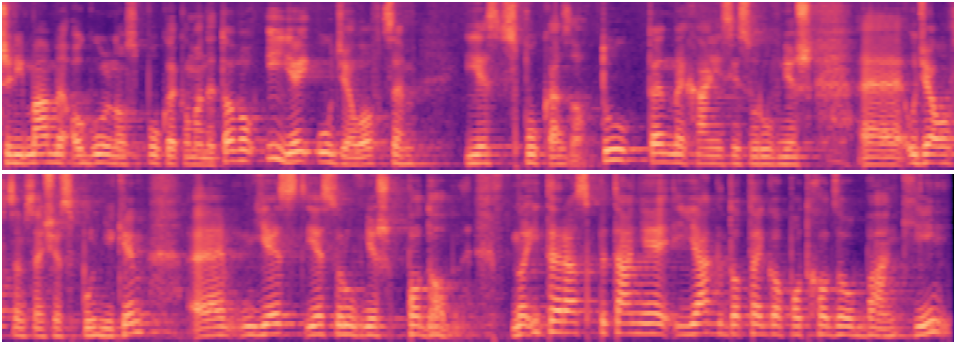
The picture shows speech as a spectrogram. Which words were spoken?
czyli mamy ogólną spółkę komandytową i jej udziałowcem jest spółka ZO. Tu ten mechanizm jest również e, udziałowcem, w sensie wspólnikiem, e, jest, jest również podobny. No i teraz pytanie, jak do tego podchodzą banki?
